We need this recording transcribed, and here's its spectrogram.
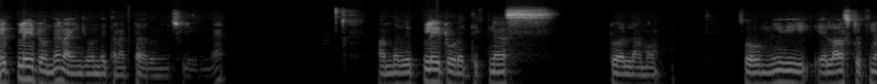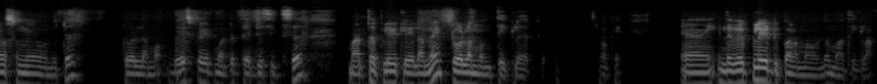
வெப்லைட் வந்து நான் இங்கே வந்து கனெக்ட் ஆகுதுன்னு சொல்லியிருந்தேன். அந்த வெப்லைட்டோட திக்னஸ் டுவெல் எம்எம் ஸோ மீதி எல்லா ஸ்டிஃப்னஸுமே வந்துட்டு டுவெல் எம்எம் பேஸ் பிளேட் மட்டும் தேர்ட்டி சிக்ஸு மற்ற பிளேட்டில் எல்லாமே டுவெல் எம்எம் திக்கில் இருக்குது ஓகே இந்த வெப்லைட் இப்போ நம்ம வந்து மாற்றிக்கலாம்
